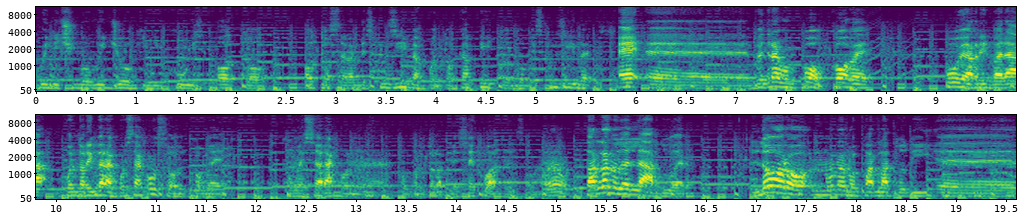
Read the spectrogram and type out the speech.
15 nuovi giochi di cui 8, 8 saranno esclusive, a quanto ho capito, nuove esclusive e eh, vedremo un po' come poi arriverà, quando arriverà questa console, come, come sarà con, con rispetto alla PS4 insomma no? parlando dell'hardware loro non hanno parlato di eh,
